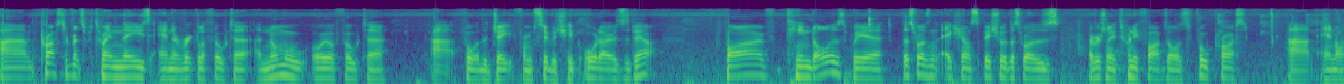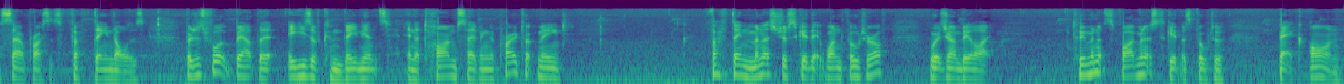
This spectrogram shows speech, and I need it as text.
um, price difference between these and a regular filter, a normal oil filter uh, for the Jeep from Super Cheap Auto is about five, ten dollars. Where this wasn't actually on special. This was originally twenty-five dollars full price, um, and on sale price it's fifteen dollars. But just for about the ease of convenience and the time saving. It probably took me 15 minutes just to get that one filter off. Where it's going to be like two minutes, five minutes to get this filter back on.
